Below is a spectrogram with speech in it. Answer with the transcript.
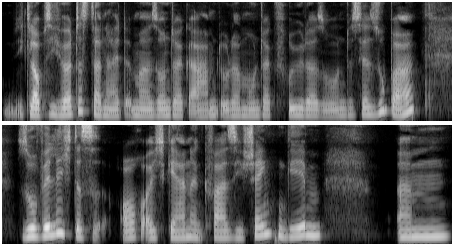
ich glaube, sie hört es dann halt immer Sonntagabend oder Montag früh oder so und das ist ja super. So will ich das auch euch gerne quasi schenken geben. Ähm,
